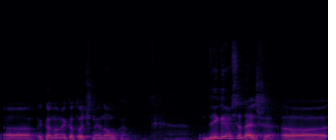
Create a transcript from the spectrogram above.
э, экономика точная наука. Двигаемся дальше. Э,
